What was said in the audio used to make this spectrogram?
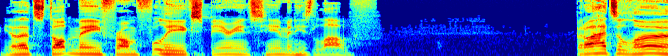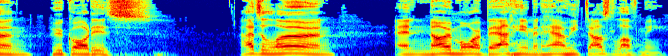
You know, that stopped me from fully experience Him and His love. But I had to learn who God is. I had to learn and know more about Him and how He does love me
